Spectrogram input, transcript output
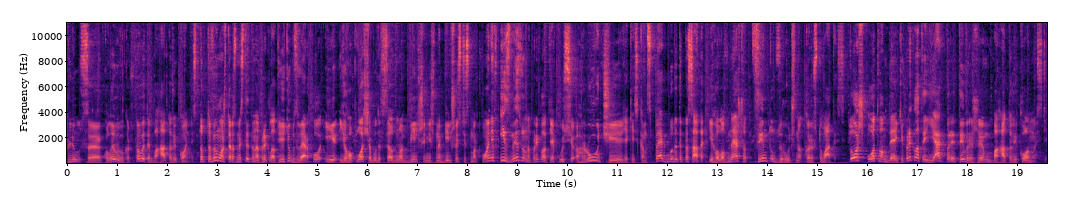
плюс, е, коли ви використовуєте багатовіконність. Тобто ви можете розмістити, наприклад, YouTube зверху, і його площа буде все одно більше, ніж на більшості смартфонів. І знизу, наприклад, якусь гру чи якийсь конспект будете писати. І головне, що цим тут зручно користуватись. Тож, от вам деякі приклади, як перейти в режим багатовіконності.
